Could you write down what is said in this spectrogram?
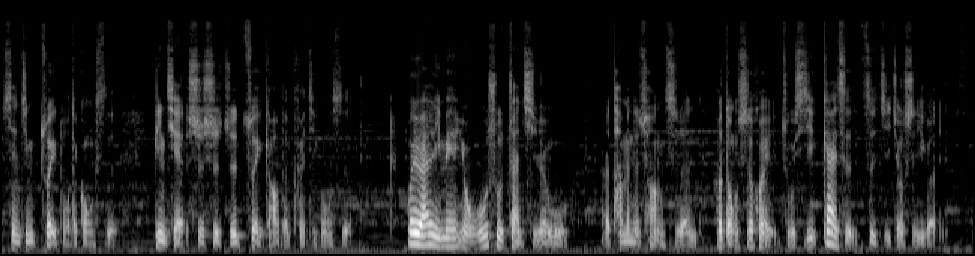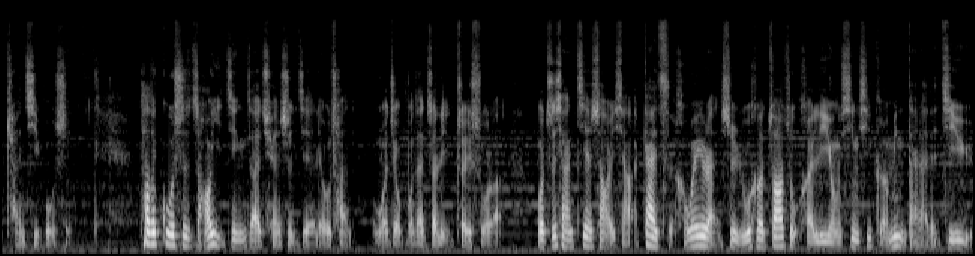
现金最多的公司，并且是市值最高的科技公司。微软里面有无数传奇人物，而他们的创始人和董事会主席盖茨自己就是一个传奇故事。他的故事早已经在全世界流传。我就不在这里赘述了，我只想介绍一下盖茨和微软是如何抓住和利用信息革命带来的机遇，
